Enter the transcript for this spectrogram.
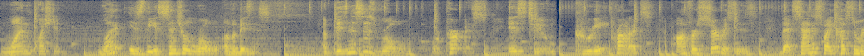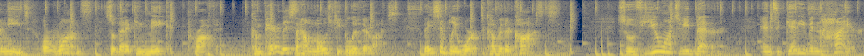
one question. What is the essential role of a business? A business's role or purpose is to create products, offer services that satisfy customer needs or wants so that it can make profit. Compare this to how most people live their lives. They simply work to cover their costs. So if you want to be better and to get even higher,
